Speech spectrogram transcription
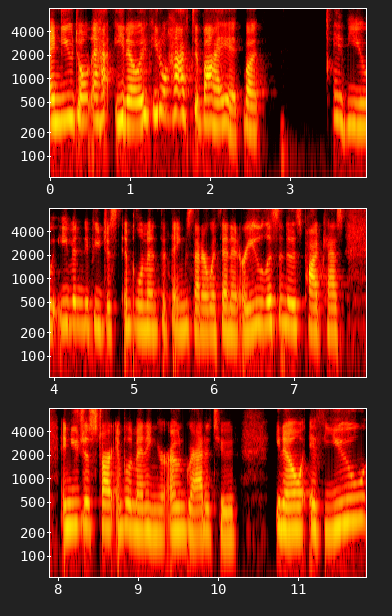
and you don't have, you know, if you don't have to buy it, but if you even if you just implement the things that are within it or you listen to this podcast and you just start implementing your own gratitude you know if you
